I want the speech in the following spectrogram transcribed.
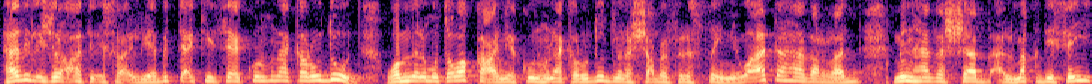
هذه الإجراءات الإسرائيلية بالتأكيد سيكون هناك ردود ومن المتوقع أن يكون هناك ردود من الشعب الفلسطيني. وأتى هذا الرد من هذا الشاب المقدسي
